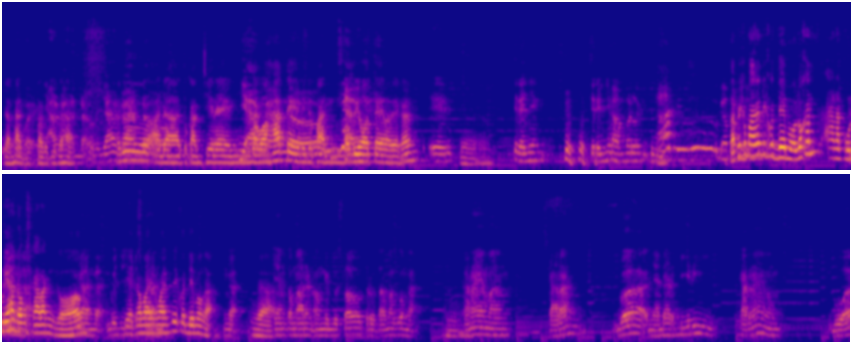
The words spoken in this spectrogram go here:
Jangan, Jangan, ntar kita. jangan Aduh, dong. ada tukang cireng di bawah HT di depan jangan. lobby hotel ya kan? eh, Hmm. cirengnya cirengnya hambar lagi aduh gampang Tapi kemarin ikut demo, lo kan anak kuliah Enggak, dong enggak. sekarang, Gom. enggak enggak gua jujur Ya kemarin-kemarin tuh ikut demo nggak? enggak Enggak. yang kemarin omnibus law terutama gua enggak Hmm. karena emang sekarang gue nyadar diri karena emang gue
